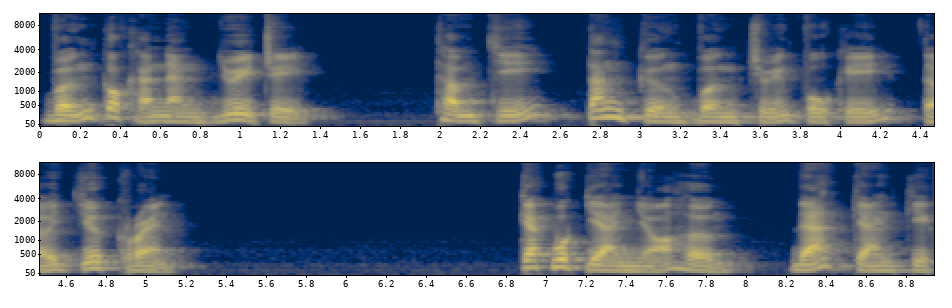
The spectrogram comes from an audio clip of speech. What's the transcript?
vẫn có khả năng duy trì, thậm chí tăng cường vận chuyển vũ khí tới Ukraine. Các quốc gia nhỏ hơn đã cạn kiệt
